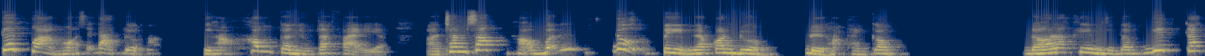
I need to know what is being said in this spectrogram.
kết quả mà họ sẽ đạt được thì họ không cần chúng ta phải ờ, chăm sóc, họ vẫn tự tìm ra con đường để họ thành công. Đó là khi mà chúng ta biết cách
